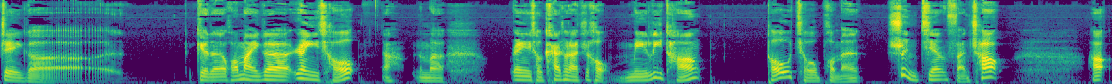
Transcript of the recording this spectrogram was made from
这个给了皇马一个任意球啊，那么任意球开出来之后，米利唐头球破门，瞬间反超。好，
